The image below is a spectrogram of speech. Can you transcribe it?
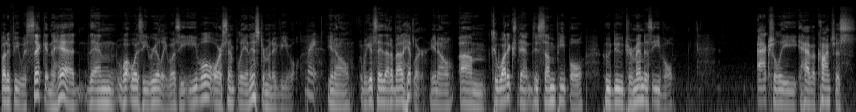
But if he was sick in the head, then what was he really? Was he evil or simply an instrument of evil? Right. You know, we could say that about Hitler. You know, um, to what extent do some people who do tremendous evil actually have a conscious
